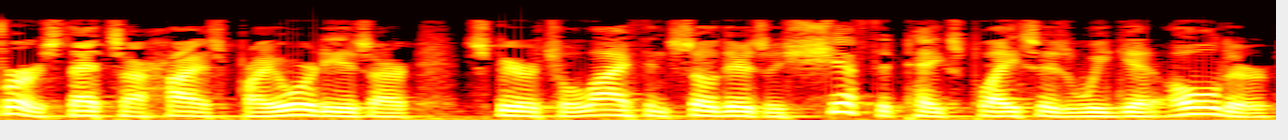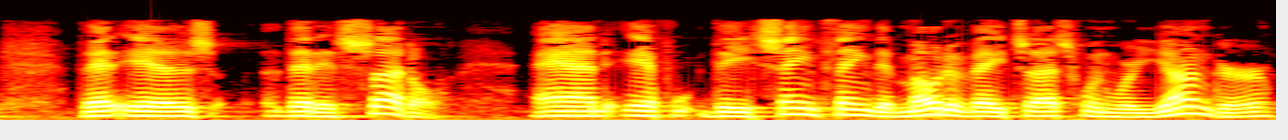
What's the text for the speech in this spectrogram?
first. That's our highest priority is our spiritual life. And so there's a shift that takes place as we get older that is, that is subtle. And if the same thing that motivates us when we're younger,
